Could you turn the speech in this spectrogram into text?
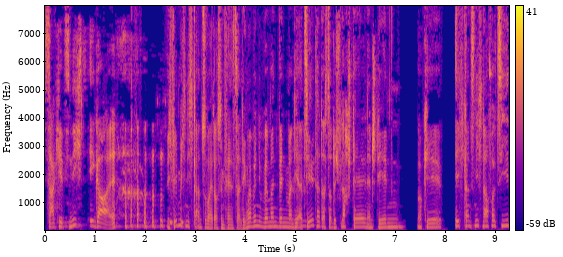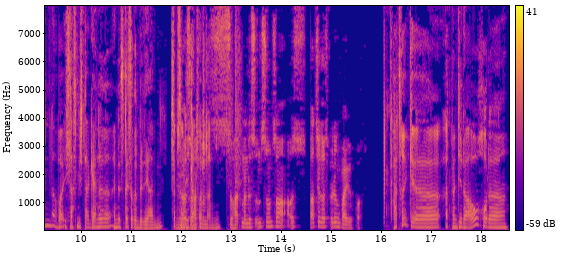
sag jetzt nicht egal. ich will mich nicht ganz so weit aus dem Fenster legen, weil wenn, wenn man, wenn man dir erzählt hat, dass dadurch Flachstellen entstehen, okay, ich kann es nicht nachvollziehen, aber ich lasse mich da gerne eines Besseren belehren. Ich habe es ja, noch nicht so ganz verstanden. Man, so hat man das uns in unserer Aus Fahrzeugausbildung beigebracht. Patrick, äh, hat man dir da auch oder?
